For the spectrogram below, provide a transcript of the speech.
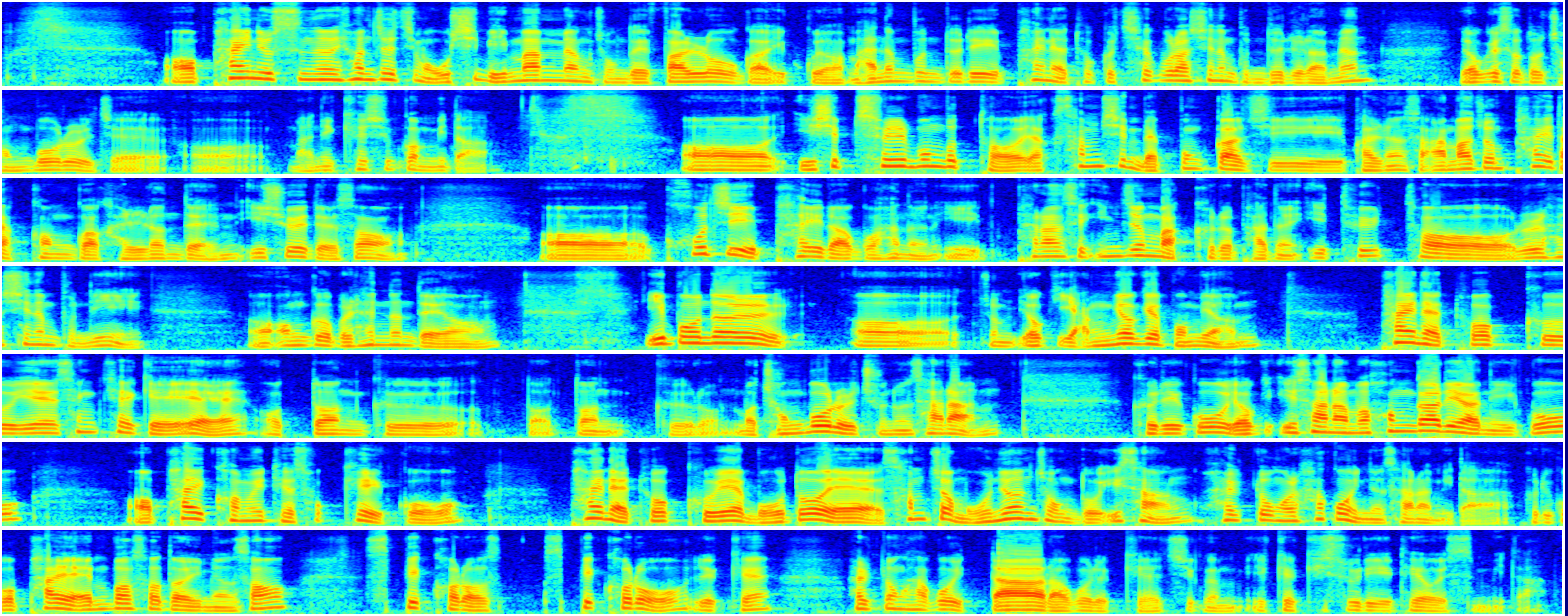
어, 파이뉴스는 현재 지금 52만 명 정도의 팔로우가 있고요. 많은 분들이 파이 네트워크 채굴 하시는 분들이라면 여기서도 정보를 이제 어, 많이 캐실 겁니다. 어, 27분부터 약 30 몇 분까지 관련해서 아마존 파이닷컴과 관련된 이슈에 대해서 어, 코지 파이라고 하는 이 파란색 인증 마크를 받은 이 트위터를 하시는 분이 어, 언급을 했는데요. 이분을 어, 좀 여기 약력에 보면 파이 네트워크의 생태계에 어떤 그 어떤 그런 뭐 정보를 주는 사람 그리고 여기 이 사람은 Hungarian이고 어, 파이 커뮤니티에 속해 있고 파이 네트워크의 모더에 3.5년 정도 이상 활동을 하고 있는 사람이다. 그리고 파이 ambassador이면서 스피커로 스피커로 이렇게 활동하고 있다라고 이렇게 지금 이렇게 기술이 되어 있습니다.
